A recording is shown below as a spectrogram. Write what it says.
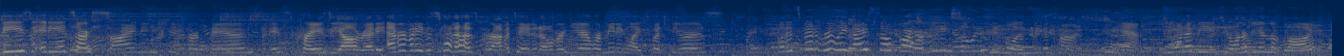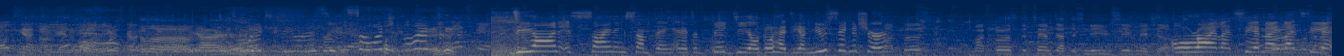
These idiots are signing shit for fans. It's crazy already. Everybody just kind of has gravitated over here. We're meeting like Twitch viewers. But it's been really nice so far. We're meeting so many people. It's a good time. Yeah. Do you want to be? Do you want to be in the vlog? Yes, I'm in the vlog. Hello, guys. Twitch viewers. It's so much fun. Dion is signing something, and it's a big deal. Go ahead, Dion. New signature. My First, my first attempt at this new signature. All right, let's see it, mate. Let's see it.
